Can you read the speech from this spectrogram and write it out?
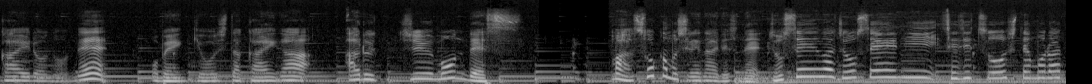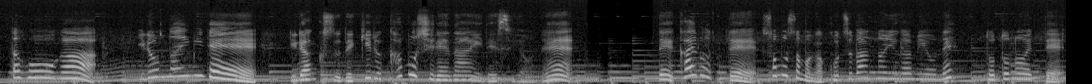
カイロのねお勉強した甲斐があるっちゅうもんです。まあそうかもしれないですね。女性は女性に施術をしてもらった方がいろんな意味でリラックスできるかもしれないですよね。でカイロってそもそもが骨盤の歪みをね整えて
